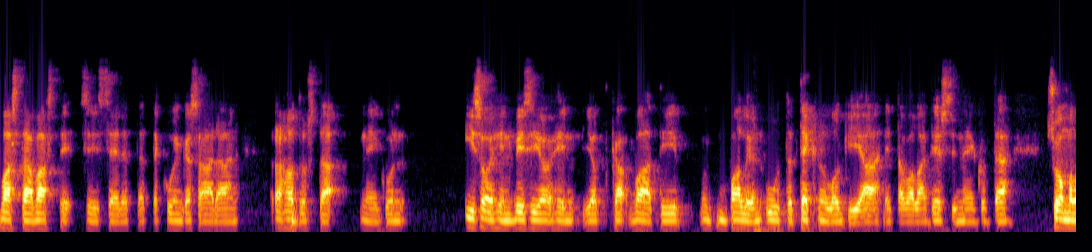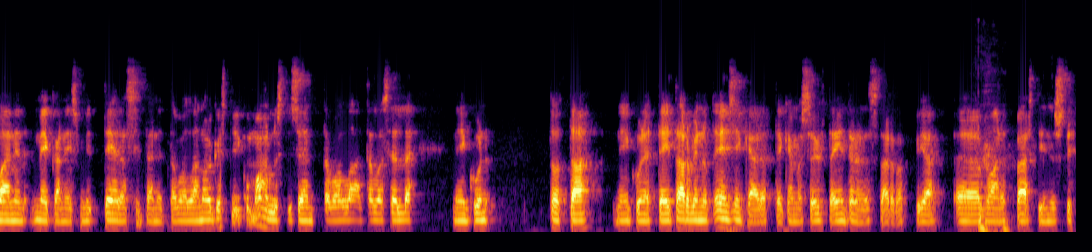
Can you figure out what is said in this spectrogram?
vastaavasti siis se, että, että kuinka saadaan rahoitusta niin kuin isoihin visioihin, jotka vaatii paljon uutta teknologiaa, niin tavallaan tietysti niin kuin tämä suomalainen mekanismi tehdä sitä, niin tavallaan oikeasti niin kuin mahdollisti sen tavallaan tällaiselle niin kuin tota, niin kuin, että ei tarvinnut ensin käydä tekemässä yhtä internet-startuppia, vaan että päästiin tietysti,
